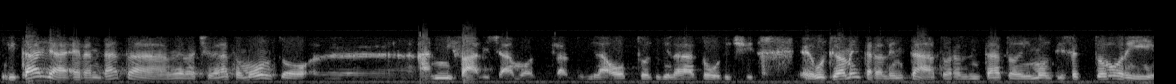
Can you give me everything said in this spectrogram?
L'Italia era andata, aveva accelerato molto eh, anni fa, diciamo, tra il 2008 e il 2012. Eh, ultimamente ha rallentato, ha rallentato in molti settori,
